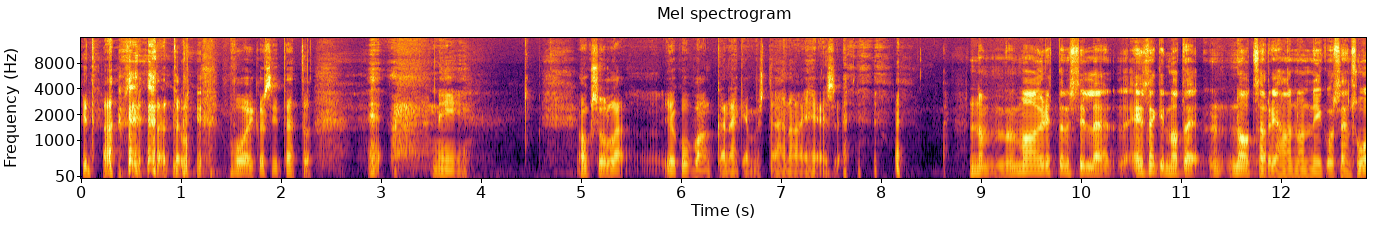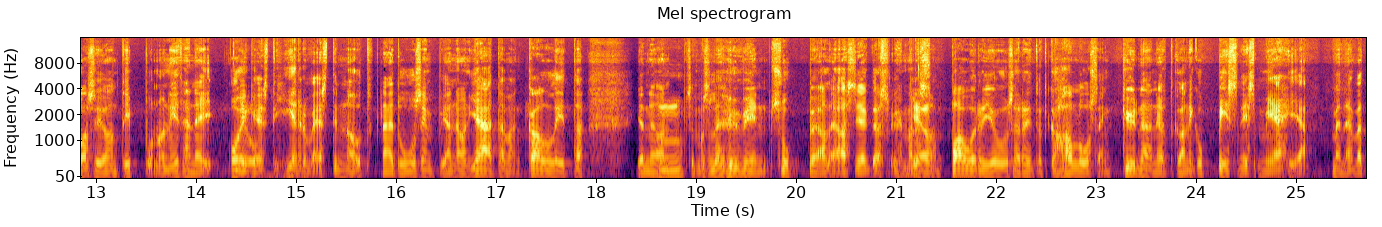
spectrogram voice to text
sitä asiasta, että voiko sitä. Että, niin. Onko sulla joku vankka näkemys tähän aiheeseen? No mä oon yrittänyt sille, ensinnäkin Note, Note-sarjahan on niinku sen suosio on tippunut, niitähän ei oikeasti Joo. hirveästi Note, näitä uusimpia, ne on jäätävän kalliita ja ne on mm. semmoiselle hyvin suppealle asiakasryhmälle. Se on power userit, jotka haluaa sen kynän, jotka on niinku bisnismiehiä, menevät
